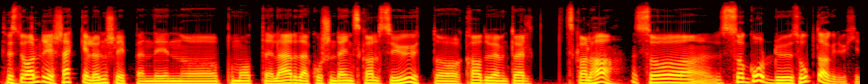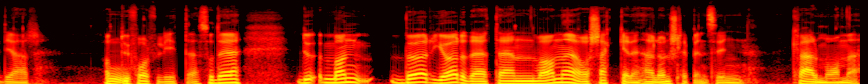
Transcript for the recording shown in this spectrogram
Så hvis du aldri sjekker lønnsslippen din og på en måte lærer deg hvordan den skal se ut, og hva du eventuelt skal ha, så, så, går du, så oppdager du ikke de her at Mm. du får for lite. Så det du, Man bør gjøre det til en vane å sjekke denne lønnsslippen sin hver måned.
